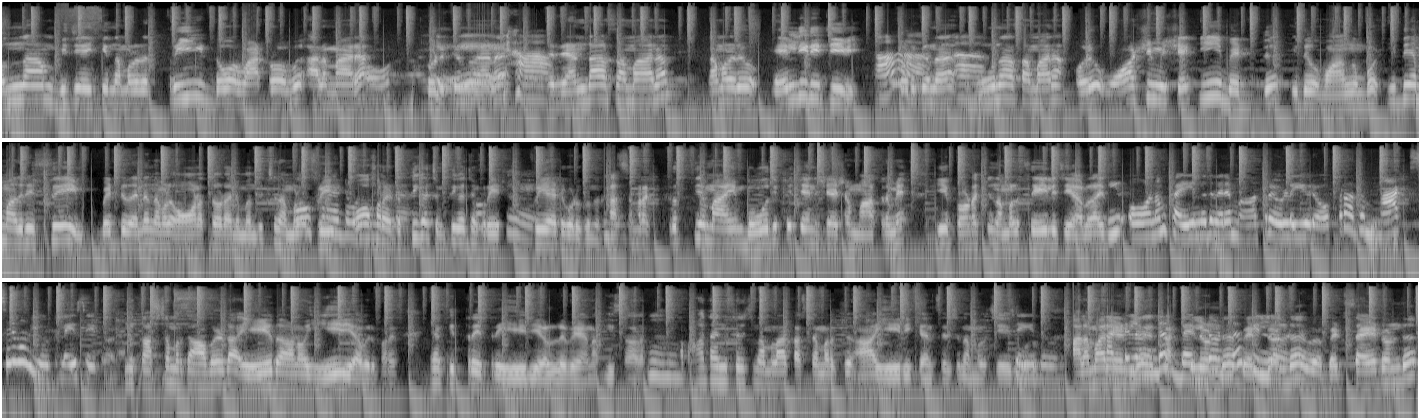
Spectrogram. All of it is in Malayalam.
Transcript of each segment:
ഒന്നാം വിജയിക്ക് നമ്മളൊരു ത്രീ ഡോർ വാട്ടർ അലമാര കൊടുക്കുന്നതാണ്. രണ്ടാം സമ്മാനം നമ്മളൊരു L E D T V കൊടുക്കുന്ന. മൂന്നാം സമ്മാനം ഒരു വാഷിംഗ് മെഷീൻ ഈ ബെഡ് ഇത് വാങ്ങുമ്പോൾ ഇതേമാതിരി സെയിം ബെഡ് തന്നെ നമ്മൾ ഓണത്തോടനുബന്ധിച്ച് നമ്മൾ ഫ്രീ ഓഫറായിട്ട് ഓഫർ ആയിട്ട് തികച്ചും തികച്ചും ഫ്രീ ഫ്രീ ആയിട്ട് കൊടുക്കുന്നുണ്ട്. കസ്റ്റമറെ കൃത്യമായും ബോധിപ്പിച്ചതിന് ശേഷം മാത്രമേ ഈ പ്രോഡക്റ്റ് നമ്മൾ സെയിൽ ചെയ്യാറുള്ളൂ. ഈ ഓണം കഴിയുന്നത് വരെ മാത്രമേ ഉള്ളൂ ഈ ഒരു ഓഫർ അത് മാക്സിമം യൂട്ടിലൈസ് ചെയ്തു കസ്റ്റമർക്ക് അവരുടെ ഏതാണോ ഏരിയ അവർ പറയും. ഞങ്ങൾക്ക് ഇത്ര ഇത്ര ഏരിയകളിൽ വേണം ഈ സാധനം. അപ്പൊ അതനുസരിച്ച് നമ്മൾ ആ കസ്റ്റമർക്ക് ആ ഏരിയക്ക് അനുസരിച്ച് നമ്മൾ ചെയ്തു അലമാരയുണ്ട് കട്ടിലുണ്ട്, ബെഡുണ്ട്, ബെഡ് സൈഡ് ഉണ്ട്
